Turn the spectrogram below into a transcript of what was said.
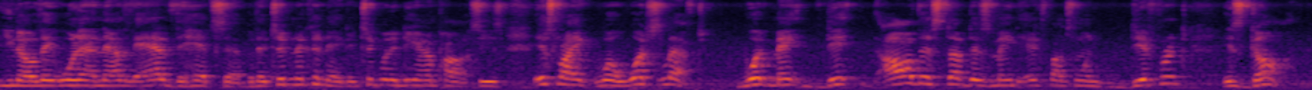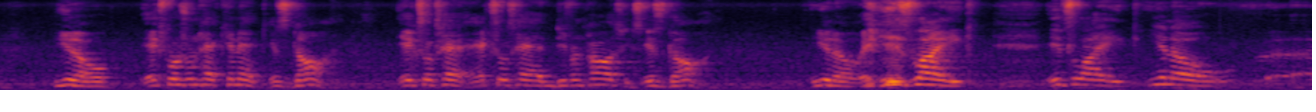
you know, they well, now they've added the headset, but they took the Kinect, they took away the DRM policies. It's like, well, what's left? What made all this stuff that's made the Xbox One different is gone. You know, Xbox One had Kinect, it's gone. Xbox had Xbox had different policies, it's gone. You know, it's like, it's like you know. Uh,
